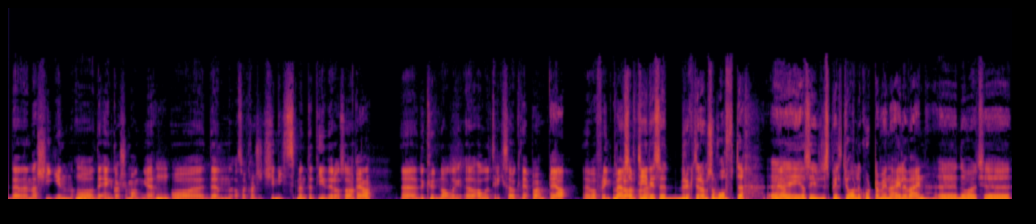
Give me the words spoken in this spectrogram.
den energien og det engasjementet og den altså kanskje kynismen til tider også Ja. Eh, Du kunne alle, alle triksa og knepa. ja. Eh, Var flink til Men å prate for samtidig deg. så brukte de så ofte. Eh, altså, jeg spilte jo alle kortene mine hele veien. Eh, det var ikke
